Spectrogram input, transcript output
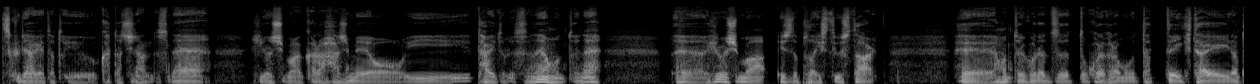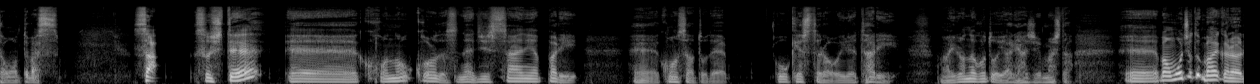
作り上げたという形なんですね。広島から始めよういいタイトルですよね本当にね、えー、広島 is the place to start、えー、本当にこれはずっとこれからも歌っていきたいなと思ってます。さあそして、えー、この頃ですね実際にやっぱり、えー、コンサートでオーケストラを入れたり、まあ、いろんなことをやり始めました、えーまあ、もうちょっと前から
